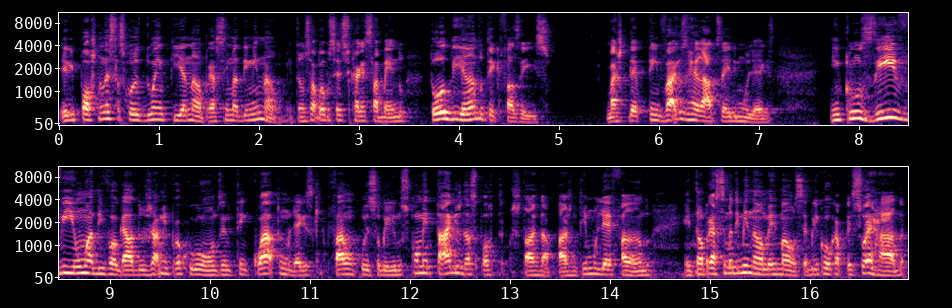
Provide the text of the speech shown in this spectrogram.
Ele postando essas coisas doentia, não, pra cima de mim não. Então só pra vocês ficarem sabendo, tô odiando ter que fazer isso. Mas tem vários relatos aí de mulheres. Inclusive, um advogado já me procurou ontem, tem quatro mulheres que falam coisas sobre ele nos comentários das postagens da página, tem mulher falando. Então, pra cima de mim não, meu irmão, você brincou com a pessoa errada.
